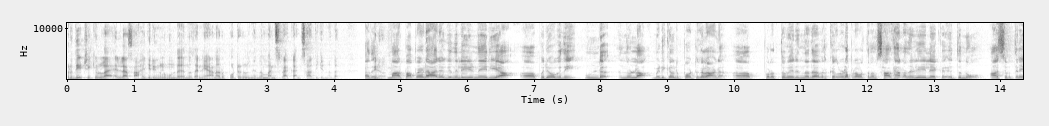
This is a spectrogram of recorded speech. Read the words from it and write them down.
പ്രതീക്ഷയ്ക്കുള്ള എല്ലാ സാഹചര്യങ്ങളുമുണ്ട് എന്ന് തന്നെയാണ് റിപ്പോർട്ടുകളിൽ നിന്നും മനസ്സിലാക്കാൻ സാധിക്കുന്നത്. അതെ. മാർപ്പാപ്പയുടെ ആരോഗ്യനിലയിൽ നേരിയ പുരോഗതി ഉണ്ട് എന്നുള്ള മെഡിക്കൽ റിപ്പോർട്ടുകളാണ് പുറത്തു വരുന്നത്. വൃക്കകളുടെ പ്രവർത്തനം സാധാരണ നിലയിലേക്ക് എത്തുന്നു. ആശുപത്രി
